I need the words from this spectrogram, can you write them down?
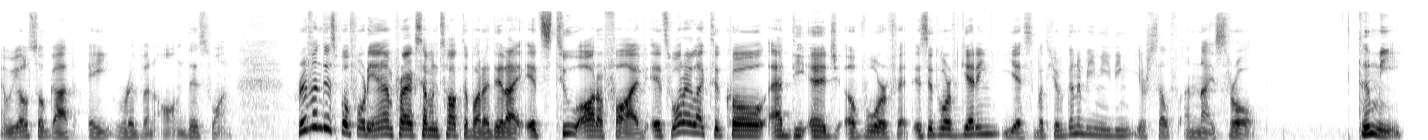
and we also got a riven on this one. Riven Dispo for the Amprex, haven't talked about it, did I? It's 2 out of 5. It's what I like to call at the edge of worth it. Is it worth getting? Yes, but you're gonna be needing yourself a nice roll. To me,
